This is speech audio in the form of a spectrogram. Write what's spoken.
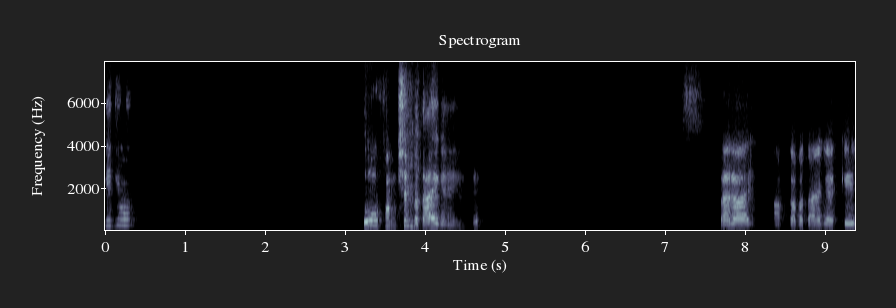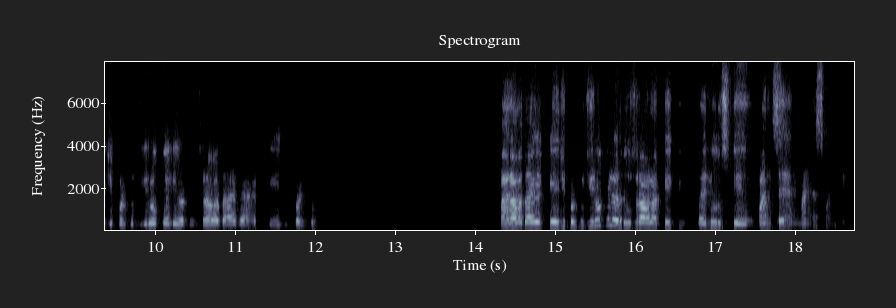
ये जो दो फ़ंक्शन बताए गए हैं यहाँ पे पहला आपका बताया गया के इक्वल टू ज़ीरो के लिए और दूसरा बताया गया है के इक्वल टू पहला बताया गया के इक्वल टू ज़ीरो के लिए और दूसरा वाला के की वैल्यू उसके वन से एन माइनस वन के लिए।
